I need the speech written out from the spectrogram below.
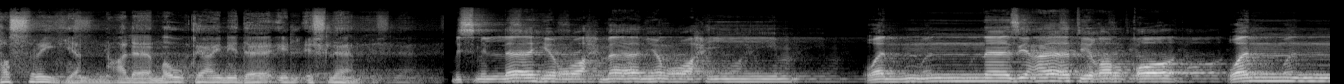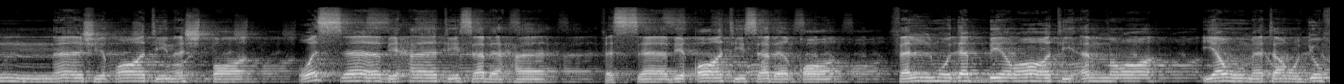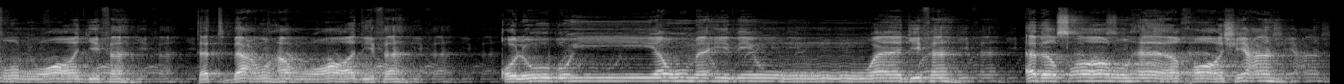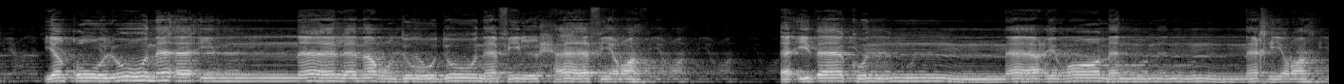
حصريا على موقع نداء الإسلام. بسم الله الرحمن الرحيم. والنازعات غرقا والناشطات نشطا والسابحات سبحا فالسابقات سبقا فالمدبرات أمرا يوم ترجف الراجفة. تتبعها الرادفة. قلوب يومئذ واجفة. أبصارها خاشعة. يقولون أئنا لمردودون في الحافرة. أإذا كنا عظاما نخرة.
